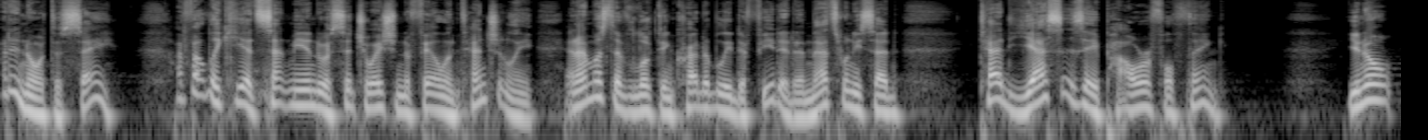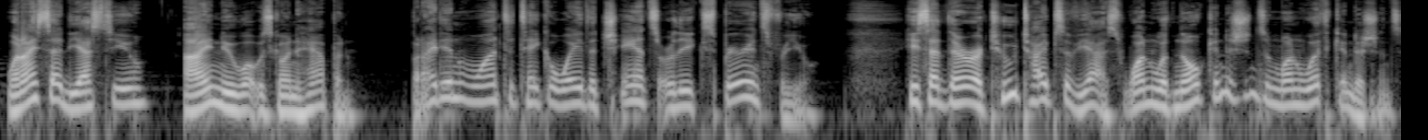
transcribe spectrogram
I didn't know what to say. I felt like he had sent me into a situation to fail intentionally, and I must have looked incredibly defeated. And that's when he said, Ted, yes is a powerful thing. You know, when I said yes to you, I knew what was going to happen, but I didn't want to take away the chance or the experience for you. He said there are two types of yes, one with no conditions and one with conditions.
